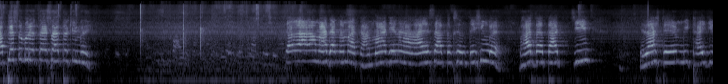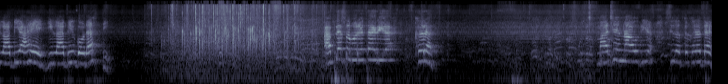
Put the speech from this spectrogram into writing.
आपल्यासमोर येत आहे सार्थक इंगळे माझा नमस्कार. माझे नाव आहे शिंगळे भारताची राष्ट्रीय मिठाई जिलाबी आहे. जिलाबी गोड असते. आपल्यासमोर येत आहे रिया. खरात माझे नाव रिया. सिद्धार्थ खरत आहे.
